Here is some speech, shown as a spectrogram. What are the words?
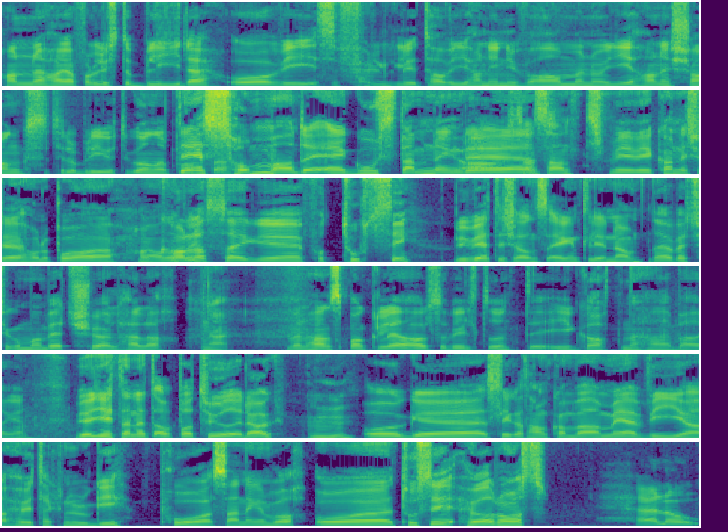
Han har iallfall lyst til å bli det, og vi selvfølgelig tar vi han inn i varmen og gir han en sjanse til å bli utegående reporter. Det er sommer, det er god stemning. Ja, det er sant. sant. Vi, vi kan ikke holde på med Han kaller ting. seg eh, for Tossi. Vi vet ikke hans egentlige navn. Nei, Jeg vet ikke om han vet sjøl heller. Nei. Men han spankulerer altså vilt rundt i gatene her i Bergen. Vi har gitt han et apparatur i dag, mm. og eh, slik at han kan være med via høyteknologi på sendingen vår. Og Tossi, hører du oss? Hello.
